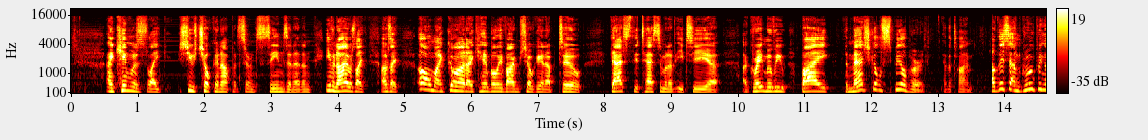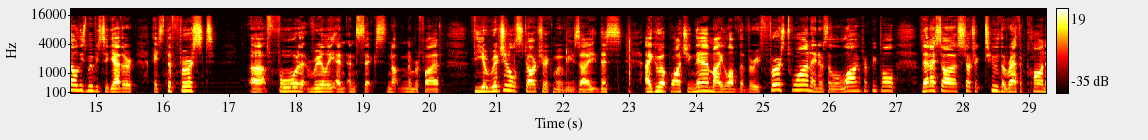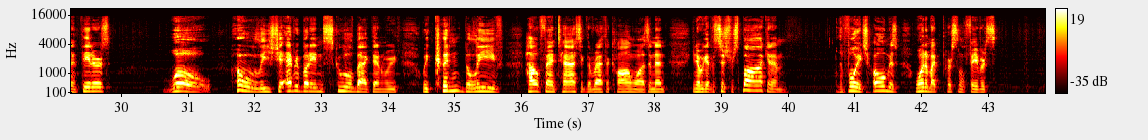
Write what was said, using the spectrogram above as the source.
and Kim was like, she was choking up at certain scenes in it, and even I was like, I was like, oh my god, I can't believe I'm choking up too. That's the testament of E.T., uh, a great movie by the magical Spielberg at the time. Now this, I'm grouping all these movies together. It's the first uh, four that really, and, and six, not number five. The original Star Trek movies. I this I grew up watching them. I love the very first one. I know it's a little long for people. Then I saw Star Trek II: The Wrath of Khan in theaters. Whoa, holy shit! Everybody in school back then we we couldn't believe how fantastic the Wrath of Khan was. And then you know we got the Search for Spock, and the Voyage Home is one of my personal favorites.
